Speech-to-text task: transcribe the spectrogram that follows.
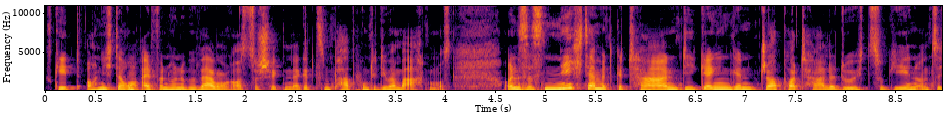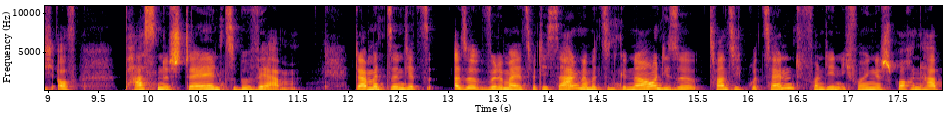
Es geht auch nicht darum, einfach nur eine Bewerbung rauszuschicken. Da gibt es ein paar Punkte, die man beachten muss. Und es ist nicht damit getan, die gängigen Jobportale durchzugehen und sich auf passende Stellen zu bewerben. Damit sind jetzt also würde man jetzt wirklich sagen, damit sind genau diese 20 Prozent, von denen ich vorhin gesprochen habe,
